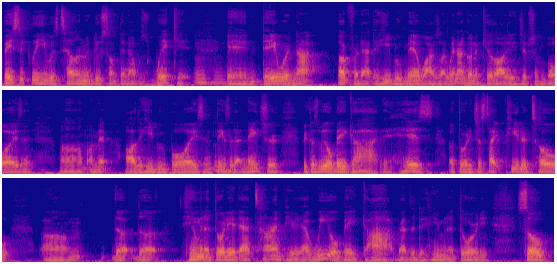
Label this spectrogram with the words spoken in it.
basically, he was telling them to do something that was wicked. Mm-hmm. And they were not up for that. The Hebrew midwives like, we're not going to kill all the Egyptian boys and um, I mean all the Hebrew boys and things mm-hmm. of that nature because we obey God and His authority. Just like Peter told um, the the human authority at that time period that we obey God rather than human authority. So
